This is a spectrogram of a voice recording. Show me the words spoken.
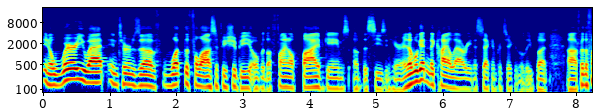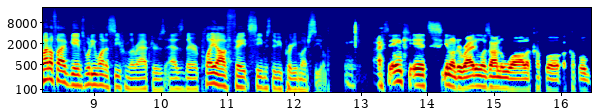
you know, where are you at in terms of what the philosophy should be over the final five games of the season here? And then we'll get into Kyle Lowry in a second, particularly. But uh, for the final five games, what do you want to see from the Raptors as their playoff fate seems to be pretty much sealed? I think it's you know the writing was on the wall a couple a couple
